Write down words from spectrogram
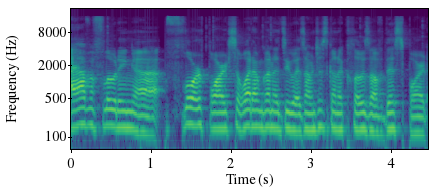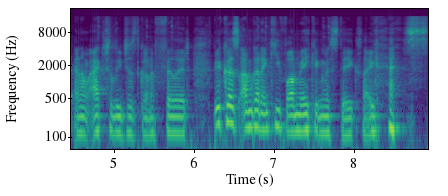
I have a floating uh, floor part, so what I'm gonna do is I'm just gonna close off this part and I'm actually just gonna fill it because I'm gonna keep on making mistakes, I guess.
